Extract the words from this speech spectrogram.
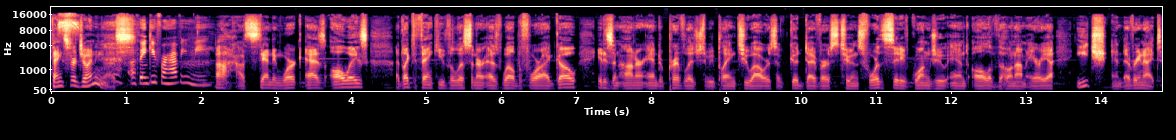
Thanks for joining us. Oh, thank you for having me. Ah, outstanding work as always. I'd like to thank you, the listener, as well before I go. It is an honor and a privilege to be playing two hours of good, diverse tunes for the city of Gwangju and all of the Honam area each and every night.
